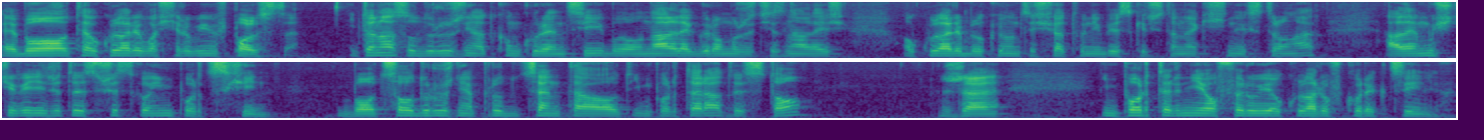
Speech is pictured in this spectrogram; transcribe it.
e, bo te okulary właśnie robimy w Polsce. I to nas odróżnia od konkurencji, bo na Allegro możecie znaleźć okulary blokujące światło niebieskie, czy tam na jakichś innych stronach, ale musicie wiedzieć, że to jest wszystko import z Chin. Bo co odróżnia producenta od importera, to jest to, że importer nie oferuje okularów korekcyjnych.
